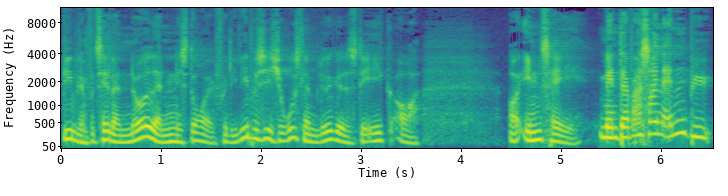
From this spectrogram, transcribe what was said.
Bibelen fortæller noget anden historie, fordi lige præcis Jerusalem lykkedes det ikke at, at indtage. Men der var så en anden by,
